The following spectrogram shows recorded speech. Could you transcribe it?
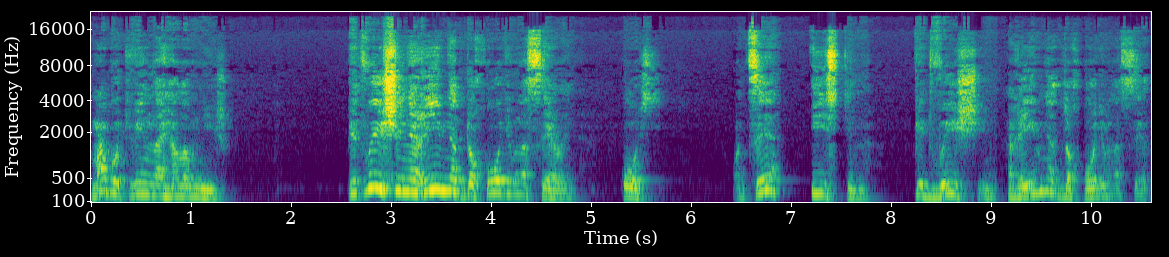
мабуть, він найголовніший. Підвищення рівня доходів населення. Ось. Оце істина. Підвищення рівня доходів населення.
